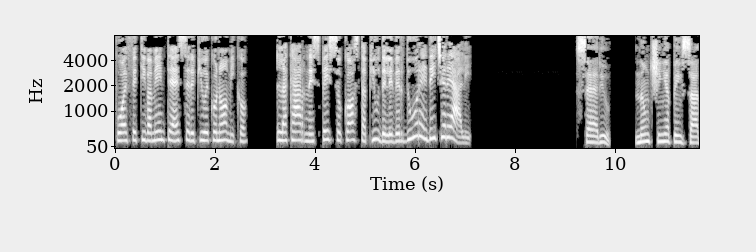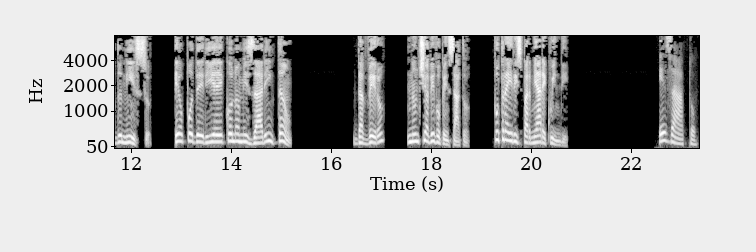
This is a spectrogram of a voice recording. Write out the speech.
Può effettivamente essere più economico. La carne spesso costa più delle verdure e dei cereali. Sério? Não tinha pensado nisso. Eu poderia economizar então. Davvero? Non ci avevo pensato. Potrei risparmiare quindi. Exato.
